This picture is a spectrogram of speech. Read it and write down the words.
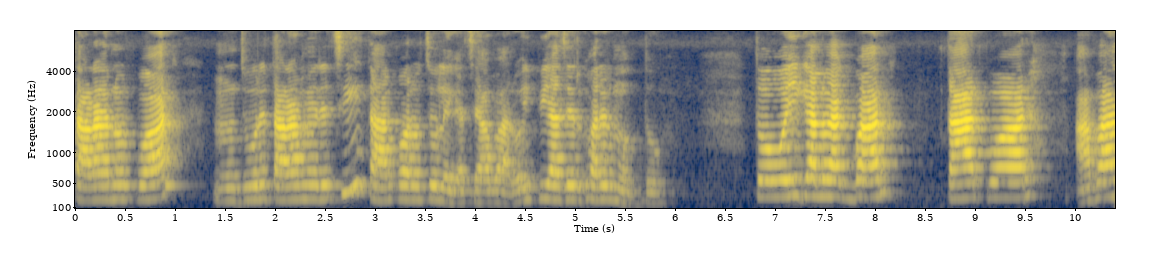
তাড়ানোর পর জোরে তাড়া মেরেছি তারপর ও চলে গেছে আবার, ওই পেঁয়াজের ঘরের মধ্যে। তো ওই গেল একবার তারপর আবার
